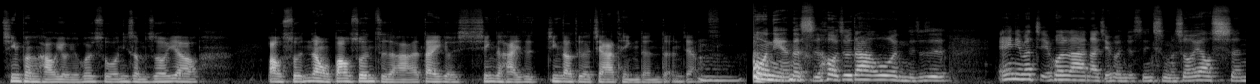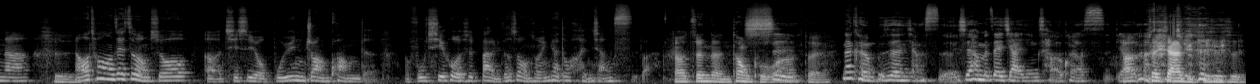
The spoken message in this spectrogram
亲朋好友也会说，你什么时候要抱孙，让我抱孙子啊，带一个新的孩子进到这个家庭等等这样子。过年的时候，就大家问的就是。哎，你们结婚啦？那结婚就是你什么时候要生呢？然后通常在这种时候，呃，其实有不孕状况的夫妻或者是伴侣，到这种时候应该都很想死吧？然后真的很痛苦啊，对。那可能不是很想死，而是他们在家已经吵得快要死掉了。在家里是不 是？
